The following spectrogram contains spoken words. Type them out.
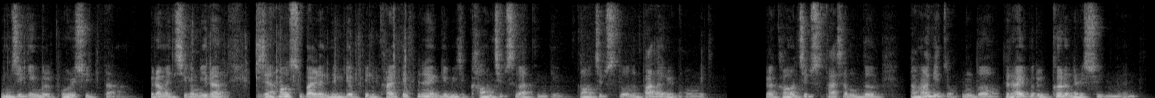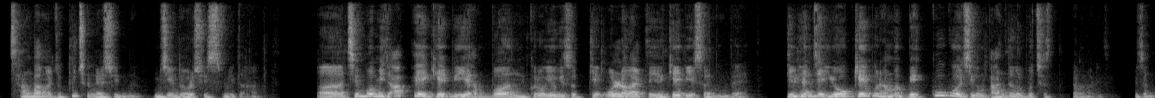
움직임을 보일 수 있다. 그러면 지금 이런 디자인 하우스 관련된 기업들이 가장 대표적인 기업이 이제 가온칩스 같은 기업. 가온칩스도 오늘 바닥에 나오거든요. 그러니까 가온칩스 다시 한 번 더 강하게 조금 더 드라이브를 걸어낼 수 있는 상방을 좀 붙여낼 수 있는 움직임 넣을 수 있습니다. 어, 지금 보면 이제 앞에 갭이 한번 그리고 여기서 올라갈 때 갭이 있었는데 지금 현재 이 갭을 한번 메꾸고 지금 반등을 붙였단 말이죠. 그죠?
